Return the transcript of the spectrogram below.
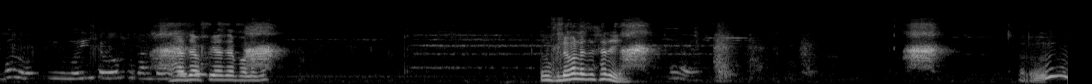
বলো হ্যাঁ যাও পেঁয়া যা বলো যাও তুমি ভুলে গেলে যে শাড়ি উম,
